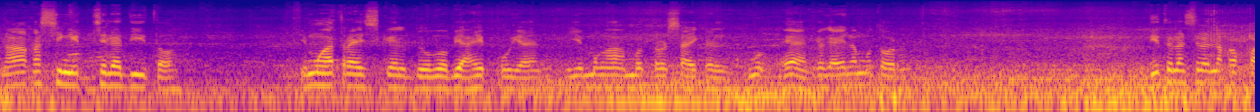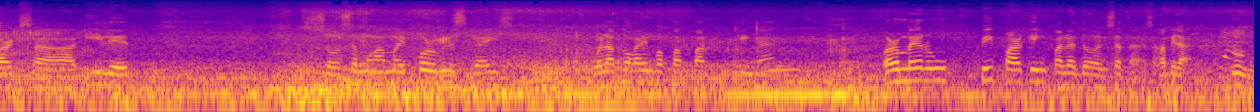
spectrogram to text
nakakasingit sila dito. Yung mga tricycle, bumabiyahe po yan. Yung mga motorcycle, mo- ayan, kagaya ng motor. Dito lang sila nakapark sa gilid. So sa mga may four wheels guys, wala po kayong mapaparkingan. Or mayroong pay parking pala doon sa, sa kabila. Doon.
